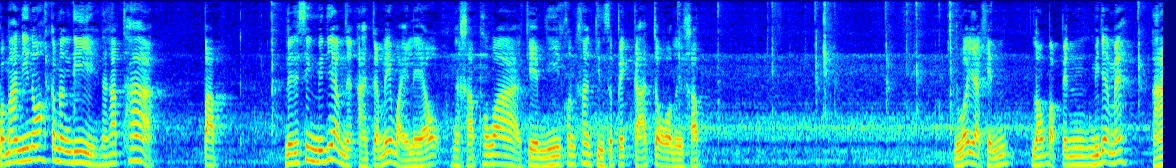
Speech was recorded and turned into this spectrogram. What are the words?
ประมาณนี้เนาะกำลังดีนะครับ ถ้าปรับ r a t i n g medium เนี่ยอาจจะไม่ไหวแล้วนะครับ เพราะว่าเกมนี้ค่อนข้างกินสเปคการ์ดจอเลยครับ หรือว่าอยากเห็นลองปรับเป็นมีเดียมไหมอะ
